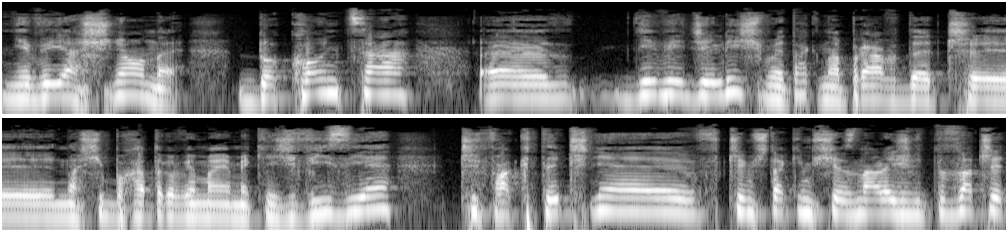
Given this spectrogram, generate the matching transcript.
niewyjaśnione. Do końca e, nie wiedzieliśmy tak naprawdę, czy nasi bohaterowie mają jakieś wizje, czy faktycznie w czymś takim się znaleźli. To znaczy,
